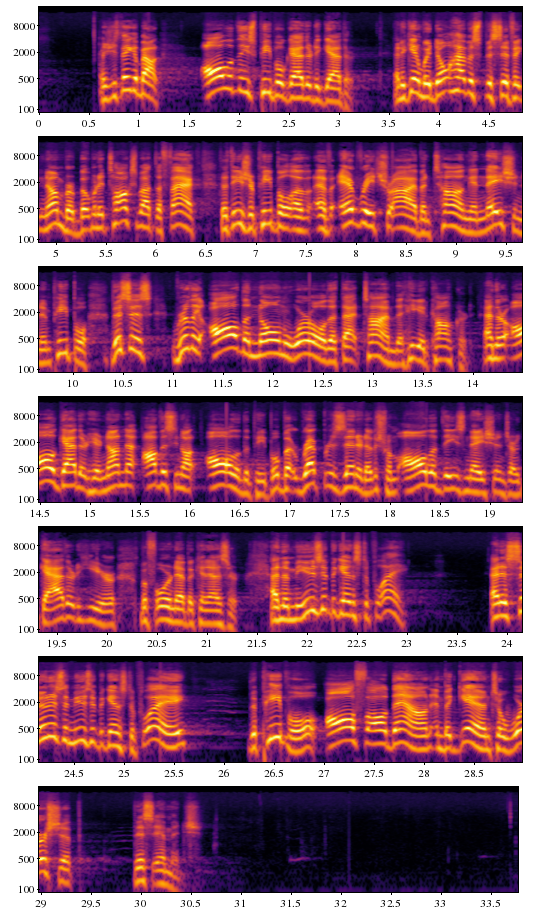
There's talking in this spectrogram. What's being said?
as you think about all of these people gathered together, and again, we don't have a specific number, but when it talks about the fact that these are people of, of every tribe and tongue and nation and people, this is really all the known world at that time that he had conquered. And they're all gathered here. Not, not, obviously not all of the people, but representatives from all of these nations are gathered here before Nebuchadnezzar. And the music begins to play. And as soon as the music begins to play, the people all fall down and begin to worship this image.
